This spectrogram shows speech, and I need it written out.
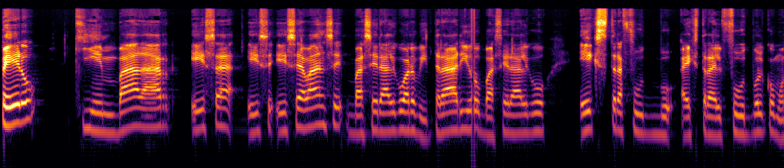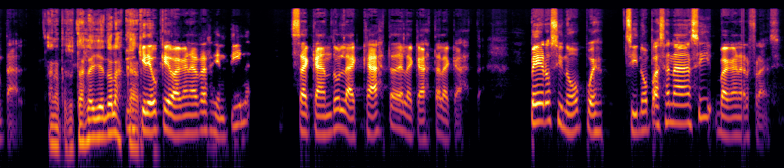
pero quien va a dar esa, ese, ese avance va a ser algo arbitrario, va a ser algo extra fútbol, extra del fútbol como tal. Ah, no, pues tú estás leyendo las Y cartas. creo que va a ganar Argentina sacando la casta de la casta a la casta. Pero si no, pues si no pasa nada así, va a ganar Francia.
